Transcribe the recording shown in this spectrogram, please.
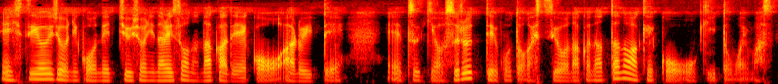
必要以上にこう熱中症になりそうな中でこう歩いて、え通勤をするっていうことが必要なくなったのは結構大きいと思います。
